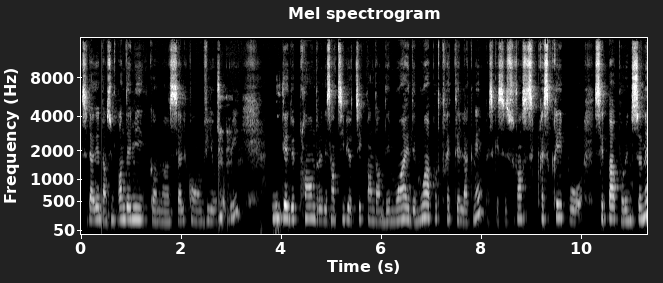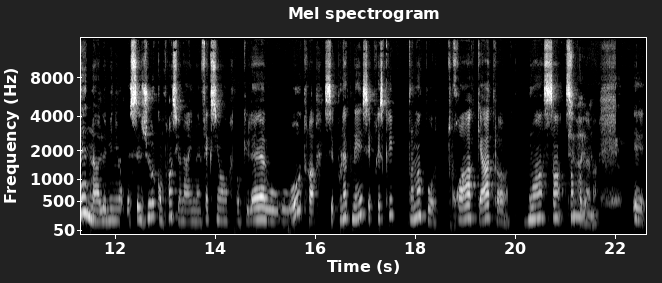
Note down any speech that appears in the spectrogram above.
c'est-à-dire dans une pandémie comme euh, celle qu'on vit aujourd'hui. L'idée de prendre des antibiotiques pendant des mois et des mois pour traiter l'acné, parce que c'est souvent prescrit pour, c'est pas pour une semaine, le minimum de 16 jours, comprend si on a une infection oculaire ou, autre, c'est pour l'acné, c'est prescrit vraiment pour 3, 4 mois sans, sans problème. Et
